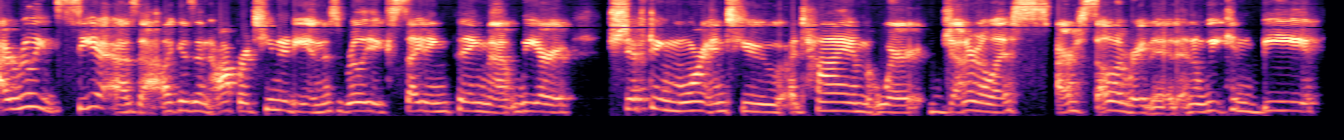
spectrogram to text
I really see it as that, like as an opportunity and this really exciting thing that we are shifting more into a time where generalists are celebrated and we can be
